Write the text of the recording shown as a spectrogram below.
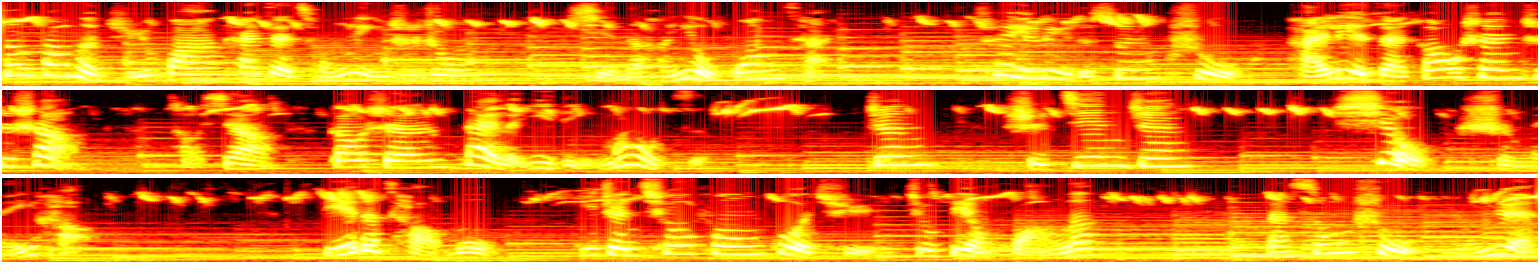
芬芳的菊花开在丛林之中，显得很有光彩。翠绿的松树排列在高山之上，好像高山戴了一顶帽子。真是坚贞，秀是美好。别的草木一阵秋风过去就变黄了，但松树永远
